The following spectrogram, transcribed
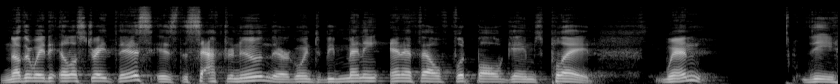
Another way to illustrate this is this afternoon there are going to be many NFL football games played. When the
